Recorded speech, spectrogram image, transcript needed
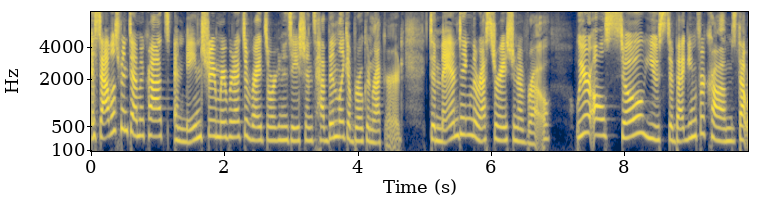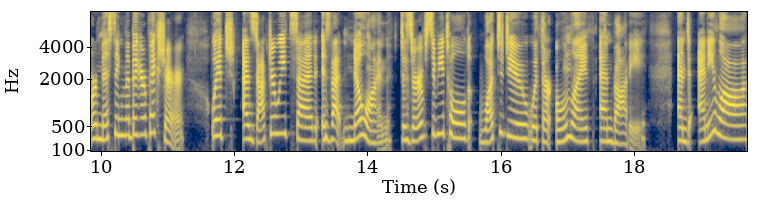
Establishment Democrats and mainstream reproductive rights organizations have been like a broken record, demanding the restoration of Roe. We are all so used to begging for crumbs that we're missing the bigger picture which, as Dr. Weitz said, is that no one deserves to be told what to do with their own life and body. And any law,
